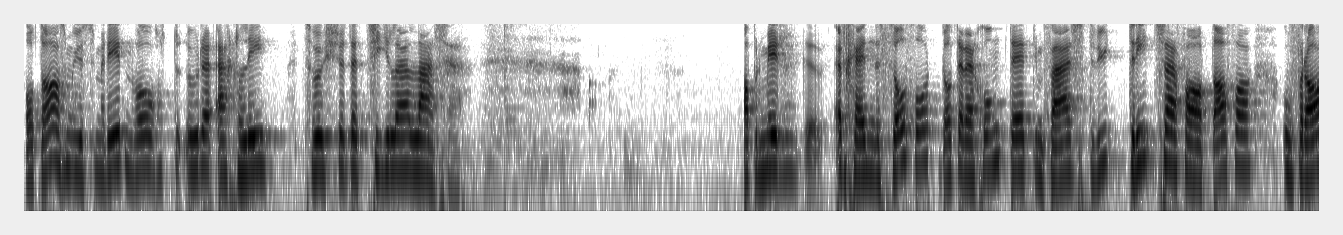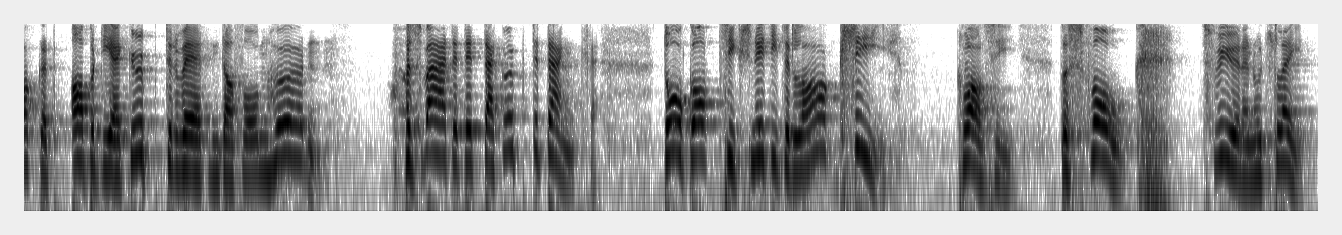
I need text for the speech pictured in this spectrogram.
Auch das müssen wir irgendwo durch ein bisschen zwischen den Zielen lesen. Aber wir erkennen es sofort, oder? Er kommt dort im Vers 13, fährt an und fragt, aber die Ägypter werden davon hören. Was werden die Ägypter denken? Du Gott seist nicht in der Lage gewesen, quasi, das Volk zu führen und zu leiten.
